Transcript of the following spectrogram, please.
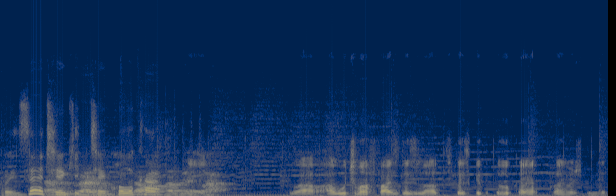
Pois é, tinha, que, tinha que colocar. É, a, a, última fase dos lados foi escrita pelo Clarence mesmo.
